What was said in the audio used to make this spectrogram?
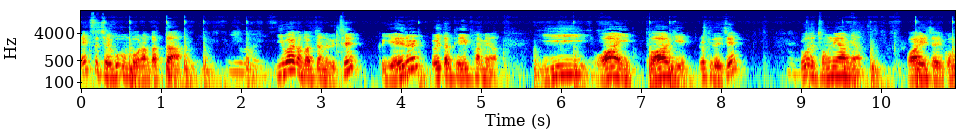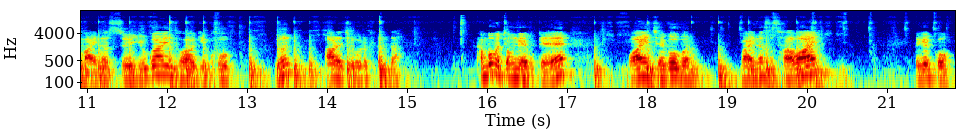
x 제곱은 뭐랑 같다? 이와이 2y랑 같잖아, 그치? 그 얘를 여기다 대입하면 2y 더하기 이렇게 되지? 이거는 정리하면 y 제곱 마이너스 6y 더하기 9는 r의 제곱 이렇게 된다. 한 번만 정리해 볼게. y 제곱은 마이너스 4y 되겠고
